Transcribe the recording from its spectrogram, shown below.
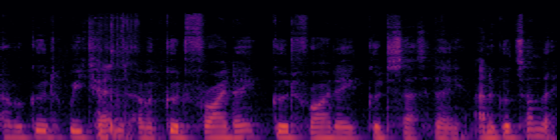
Have a good weekend. Have a good Friday, good Friday, good Saturday, and a good Sunday.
